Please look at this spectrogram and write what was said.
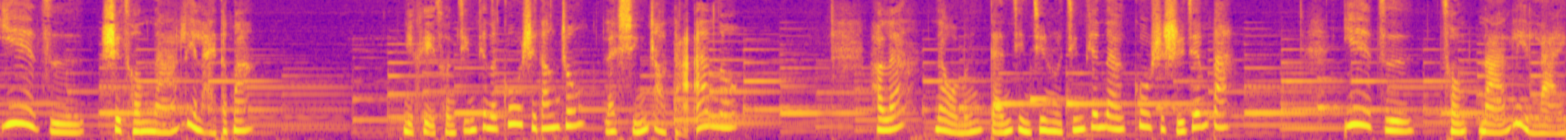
叶子是从哪里来的吗？你可以从今天的故事当中来寻找答案哦。好了，那我们赶紧进入今天的故事时间吧。叶子从哪里来？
